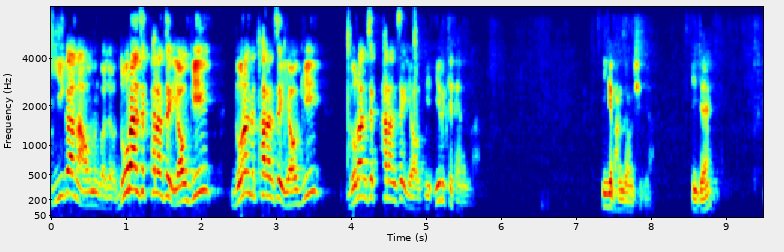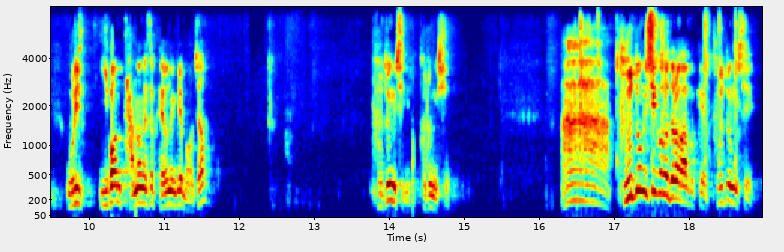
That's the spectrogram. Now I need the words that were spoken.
E가 나오는 거죠. 노란색, 파란색 여기, 노란색, 파란색 여기, 노란색, 파란색 여기 이렇게 되는 거야. 이게 방정식이야. 이게. 우리 이번 단원에서 배우는 게 뭐죠? 부등식이죠. 부등식. 아, 부등식으로 들어가 볼게요. 부등식.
